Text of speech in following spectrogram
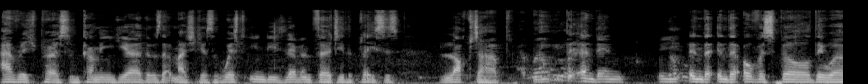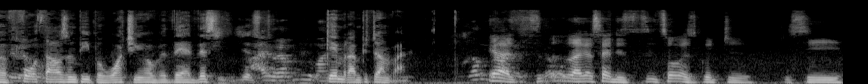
average person coming here. There was that match against the West Indies, eleven thirty. The place is locked up, and then in the in the overspill there were four thousand people watching over there. This just game Rampitamvan. Yeah, like I said, it's it's always good to to see you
